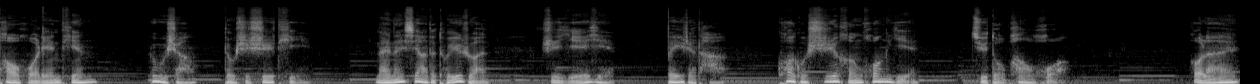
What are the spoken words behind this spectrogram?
炮火连天，路上都是尸体。奶奶吓得腿软，是爷爷背着她跨过尸横荒野，去躲炮火。后来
